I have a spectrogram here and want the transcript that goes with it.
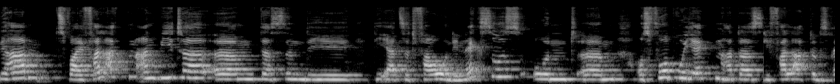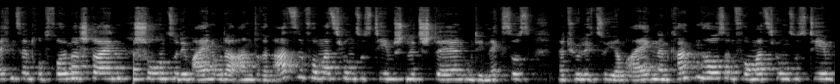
Wir haben zwei Fallaktenanbieter, ähm, das sind die, die RZV und die Nexus. Und ähm, aus Vorprojekten hat das die Fallakte des Rechenzentrums Vollmerstein schon zu dem einen oder anderen Arztinformationssystem Schnittstellen und die Nexus natürlich zu ihrem eigenen Krankenhausinformationssystem,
